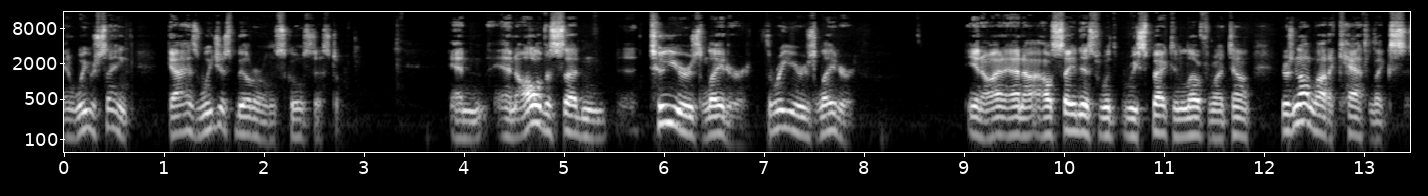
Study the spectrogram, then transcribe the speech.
and we were saying, guys, we just built our own school system, and and all of a sudden, two years later, three years later, you know, and, I'll say this with respect and love for my town. There's not a lot of Catholics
